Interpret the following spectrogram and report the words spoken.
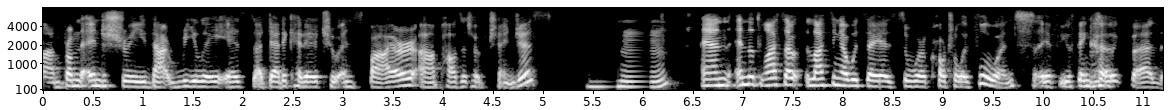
um, from the industry that really is uh, dedicated to inspire uh, positive changes. Mm-hmm. And and the last last thing I would say is we're culturally fluent. If you think mm-hmm. of uh,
